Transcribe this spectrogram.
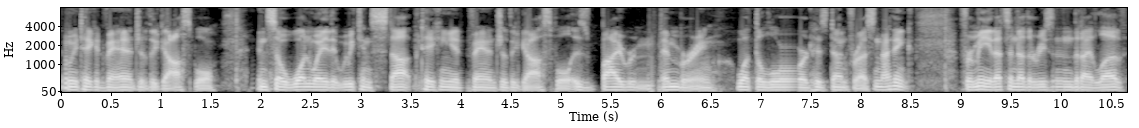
And we take advantage of the gospel. And so, one way that we can stop taking advantage of the gospel is by remembering what the Lord has done for us. And I think for me, that's another reason that I love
